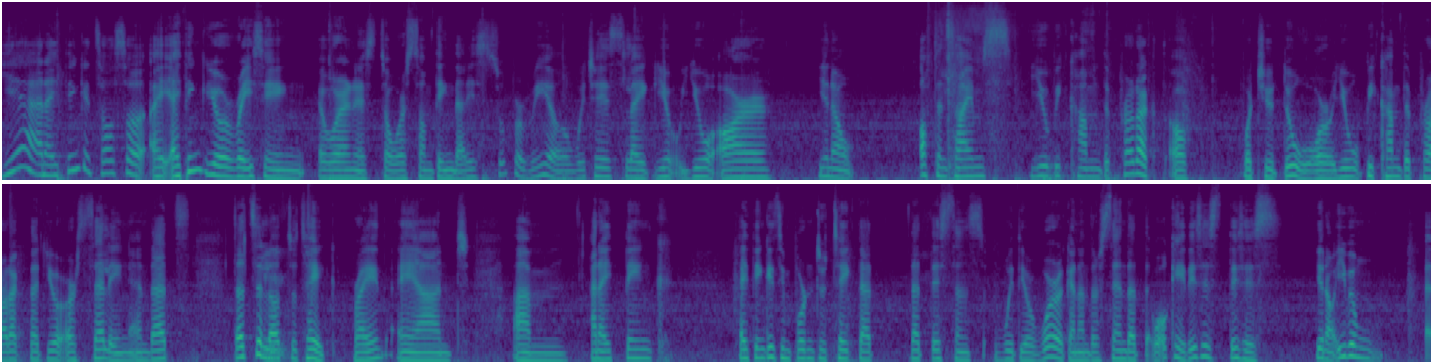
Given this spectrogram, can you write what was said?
Yeah, and I think it's also I, I think you're raising awareness towards something that is super real, which is like you you are, you know, oftentimes you become the product of what you do or you become the product that you are selling and that's that's a lot Mm. to take, right? And um and I think I think it's important to take that that distance with your work and understand that okay, this is this is you know, even uh,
